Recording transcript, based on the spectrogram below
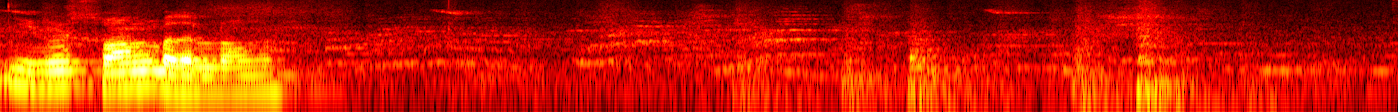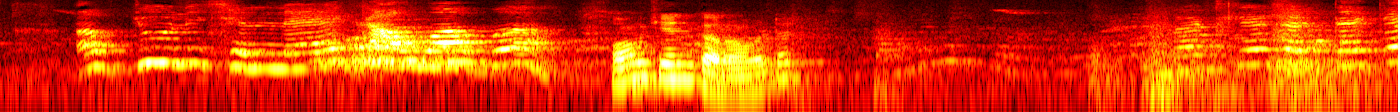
एक बार सॉन्ग बदल रहा हूँ मैं। सॉन्ग चेंज कर रहा हूँ बेटा। बैठ के करते के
